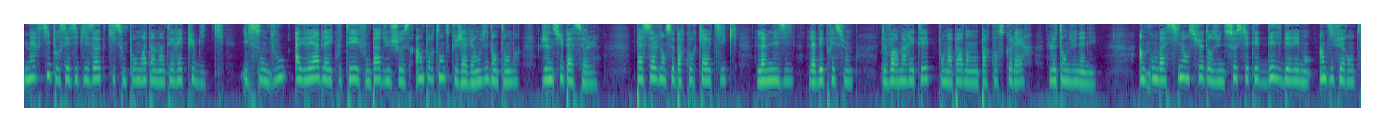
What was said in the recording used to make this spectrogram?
Merci pour ces épisodes qui sont pour moi d'un intérêt public. Ils sont doux, agréables à écouter et font part d'une chose importante que j'avais envie d'entendre. Je ne suis pas seule. Pas seule dans ce parcours chaotique, l'amnésie, la dépression, devoir m'arrêter, pour ma part dans mon parcours scolaire, le temps d'une année. Un combat silencieux dans une société délibérément indifférente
